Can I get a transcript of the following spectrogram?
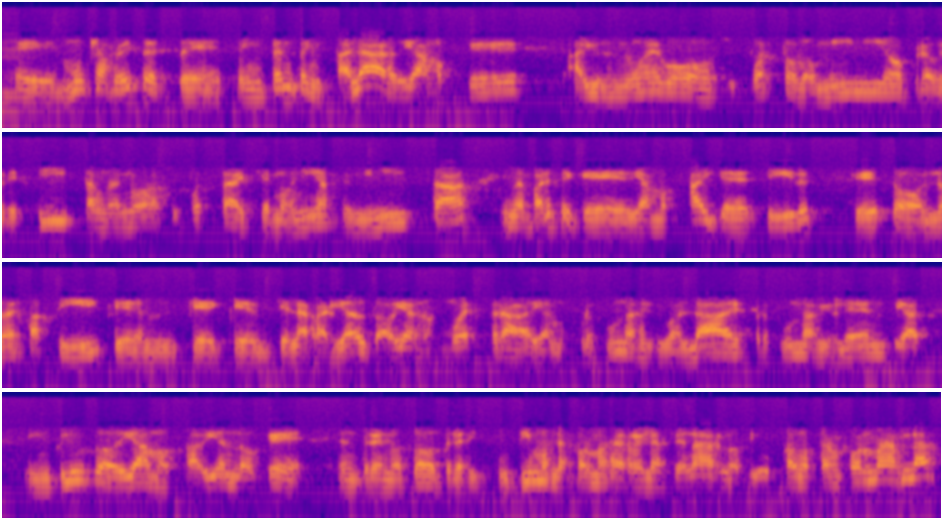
mm. eh, muchas veces se, se intenta instalar, digamos, que hay un nuevo supuesto dominio progresista, una nueva supuesta hegemonía feminista, y me parece que, digamos, hay que decir que eso no es así, que, que, que, la realidad todavía nos muestra, digamos, profundas desigualdades, profundas violencias, incluso, digamos, sabiendo que entre nosotros discutimos las formas de relacionarnos y buscamos transformarlas,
